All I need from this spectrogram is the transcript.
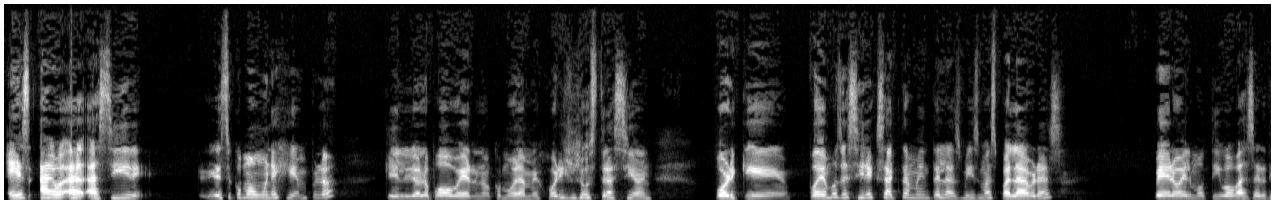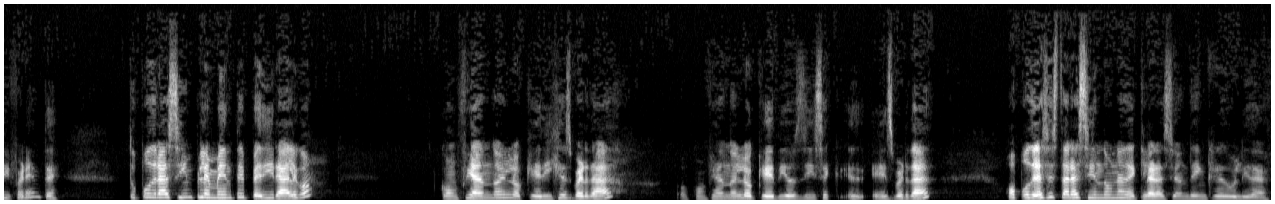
Es así, es como un ejemplo que yo lo puedo ver, ¿no? Como la mejor ilustración, porque podemos decir exactamente las mismas palabras, pero el motivo va a ser diferente. Tú podrás simplemente pedir algo confiando en lo que dije es verdad, o confiando en lo que Dios dice que es verdad, o podrías estar haciendo una declaración de incredulidad.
